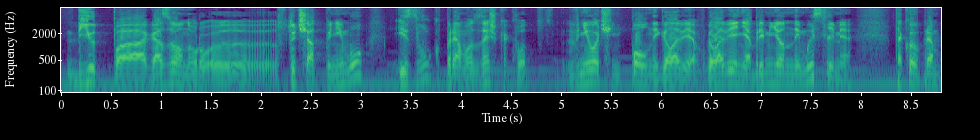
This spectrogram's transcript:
бьют по газону, э, стучат по нему, и звук прям, вот, знаешь, как вот в не очень полной голове, в голове не обремененной мыслями, такое прям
